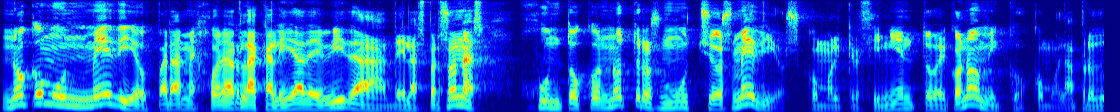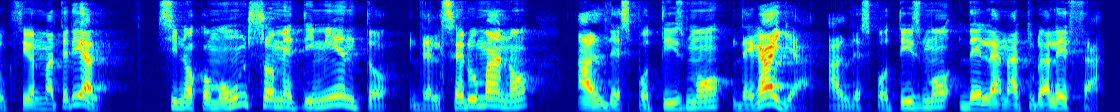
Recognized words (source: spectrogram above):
no como un medio para mejorar la calidad de vida de las personas, junto con otros muchos medios, como el crecimiento económico, como la producción material, sino como un sometimiento del ser humano al despotismo de Gaia, al despotismo de la naturaleza.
